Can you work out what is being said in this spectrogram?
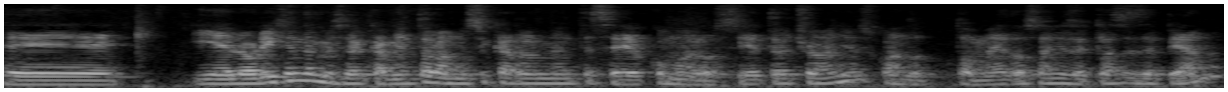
Eh, y el origen de mi acercamiento a la música realmente se dio como a los 7, 8 años, cuando tomé dos años de clases de piano,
